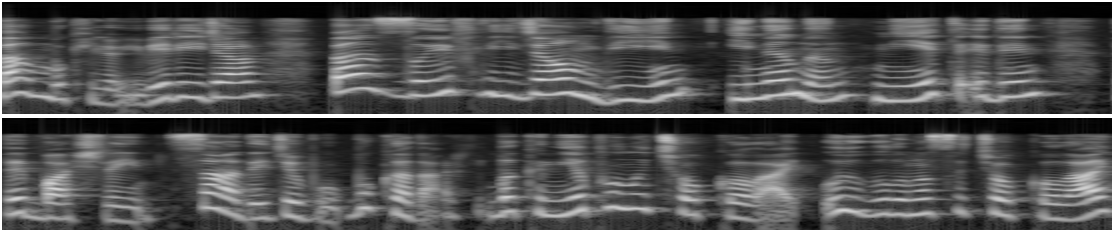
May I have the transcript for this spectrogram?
Ben bu kiloyu vereceğim. Ben zayıflayacağım deyin. İnanın, niyet edin ve başlayın. Sadece bu. Bu kadar. Bakın yapımı çok kolay. Uygulaması çok kolay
